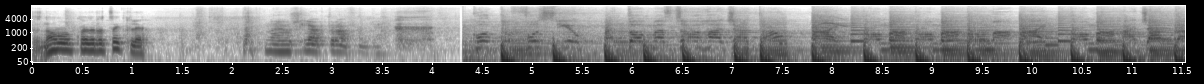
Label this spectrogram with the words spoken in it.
Знову в квадроциклі. Ну у шлях. Ai, toma, toma, toma, ai, toma rajadão.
